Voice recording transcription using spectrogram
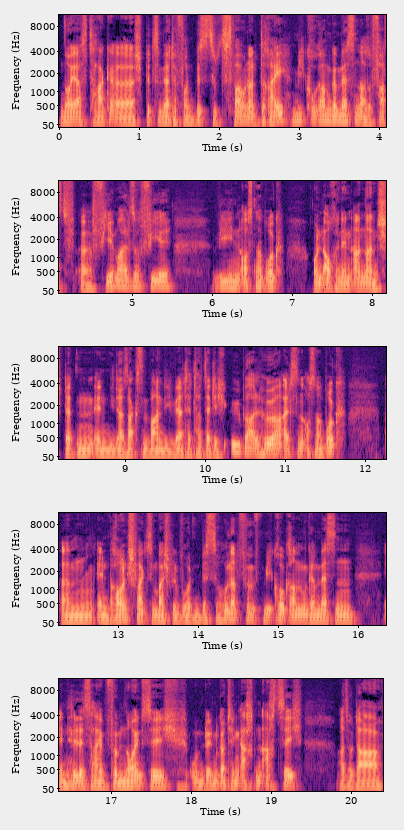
Neujahrstag äh, Spitzenwerte von bis zu 203 Mikrogramm gemessen, also fast äh, viermal so viel wie in Osnabrück. Und auch in den anderen Städten in Niedersachsen waren die Werte tatsächlich überall höher als in Osnabrück. Ähm, in Braunschweig zum Beispiel wurden bis zu 105 Mikrogramm gemessen, in Hildesheim 95 und in Göttingen 88. Also da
